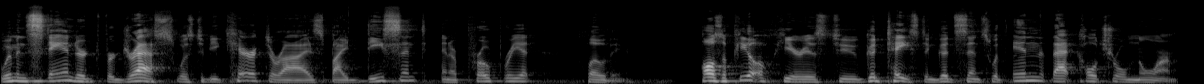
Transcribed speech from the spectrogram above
Women's standard for dress was to be characterized by decent and appropriate clothing. Paul's appeal here is to good taste and good sense within that cultural norm.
